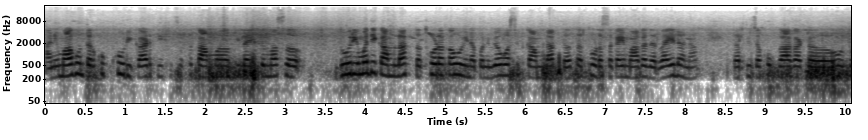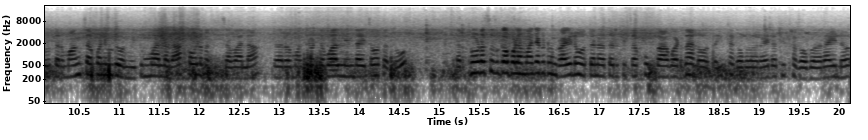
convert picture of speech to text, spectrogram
आणि मागून तर खूप खोडी काढते. तिचं काम तिला एकदम असं दोरीमध्ये काम लागतं थोडं का होईना पण व्यवस्थित काम लागतं. तर थोडंसं काही मागं जर राहिलं ना तर तिचा खूप गागाट होतो. तर मागचा पण व्हिडिओ मी तुम्हाला दाखवलं का तिचा वाला. तर माझ्या वाटतं वाल निंदायचा होता तो. तर थोडंसंच गबळं माझ्याकडून राहिलं होतं ना तर तिचा खूप गागाट झालं होतं. इथं गबळं राहिलं तिथं गबळं राहिलं.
